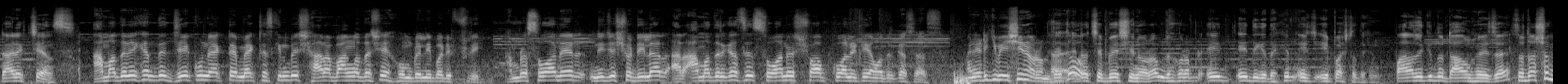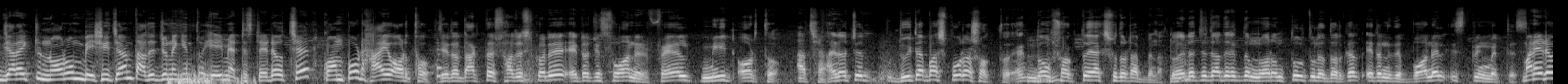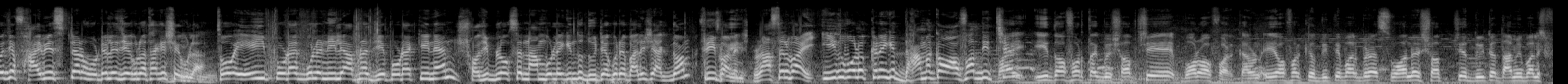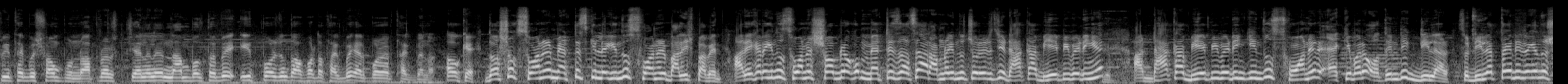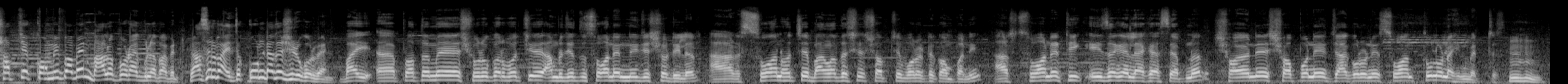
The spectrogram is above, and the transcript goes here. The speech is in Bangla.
ডাইরেক্ট চেঞ্জ আমাদের এখান থেকে যে কোনো একটা ম্যাট্রেস কিনবে সারা বাংলাদেশে হোম ডেলিভারি ফ্রি আমরা সোয়ানের নিজস্ব ডিলার আর আমাদের কাছে সোয়ানের সব কোয়ালিটি আমাদের কাছে আছে। মানে এটা কি বেশি নরম তাই তো? এটা হচ্ছে বেশি নরম। যখন আপনি এই এই দিকে দেখেন এই এই পাশটা দেখেন পাড়াতে কিন্তু ডাউন হয়ে যায়। তো দর্শক যারা একটু নরম বেশি চান তাদের জন্য কিন্তু এই ম্যাট্রেসটা এটা হচ্ছে কমফোর্ট হাই অর্থ যেটা ডাক্তার সাজেস্ট করে এটা হচ্ছে সোয়ানের ফেল্ট মিড অর্থ আচ্ছা। এটা হচ্ছে দুইটা পাশ পুরা শক্ত একদম শক্ত এক সুতো টাপবে না। তো এটা হচ্ছে যাদের একদম নরম তুল তুলে দরকার এটা নিতে বনেল স্প্রিং ম্যাট্রেস। মানে এটা হচ্ছে ফাইভ স্টার হোটেলে যেগুলো থাকে সেগুলা। তো এই প্রোডাক্টগুলো নিলে আপনার যে প্রোডাক্ট কিনেন সজীব ব্লগসের নাম বলে কিন্তু দুইটা করে বালিশ একদম ফ্রি পাবেন। রাসেল ভাই ঈদ উপলক্ষে নাকি ধামাকা অফার দিচ্ছে ঈদ অফার থাকবে সবচেয়ে বড় অফার কারণ এই অফার কেউ দিতে পারবে না। সোয়ানের সবচেয়ে দুইটা দামি বালিশ ফ্রি থাকবে সম্পূর্ণ। আপনার চ্যানেলের নাম বলতে হবে ঈদ পর্যন্ত অফারটা থাকবে এরপর আর থাকবে না। ওকে দর্শক সোয়ানের ম্যাট্রেস কিনলে কিন্তু সোয়ানের বালিশ পাবেন। আর এখানে কিন্তু সোয়ানের সব রকম ম্যাট্রেস আছে আর আমরা কিন্তু চলে এসেছি ঢাকা ভিআইপি বেডিং এ। আর ঢাকা ভিআইপি বেডিং কিন্তু সোয়ানের একেবারে অথেন্টিক ডিলার তো ডিলার থেকে নিলে কিন্তু সবচেয়ে কমই পাবেন ভালো প্রোডাক্টগুলো পাবেন। রাসেল ভাই তো কোনটাতে শুরু করবেন? ভাই প্রথমে শুরু করব হচ্ছে আমরা যেহেতু সোয়ানের নিজস্ব ডিলার আর সোয়ান হচ্ছে বাংলাদেশের সবচেয়ে বড় একটা কোম্পানি আর সোয়ানের ঠিক এই জায়গায় লেখা আছে আপনার শয়নে স্বপনে জাগরণে সোয়ান তুলনাহীন ম্যাট্রেস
